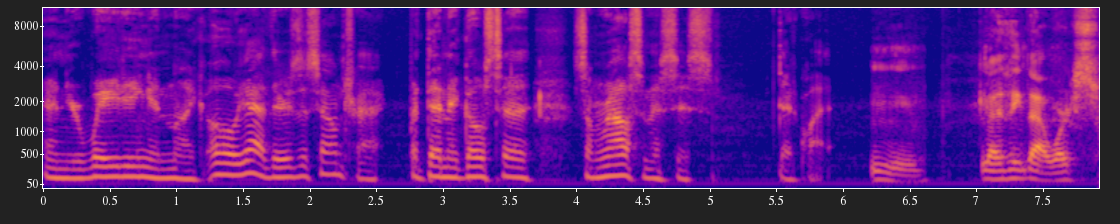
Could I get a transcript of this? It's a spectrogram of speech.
and you're waiting and like, oh yeah, there's a soundtrack. But then it goes to somewhere else and it's just dead quiet. and i think that works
